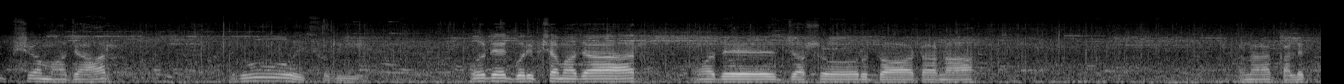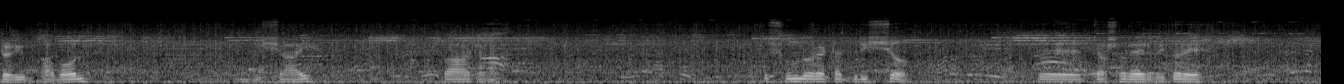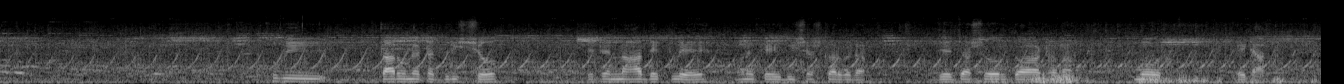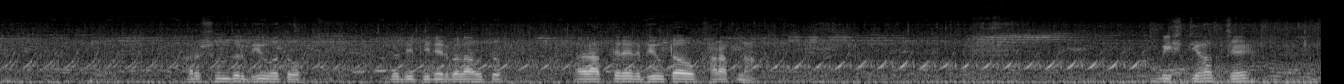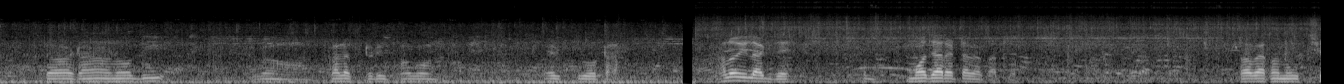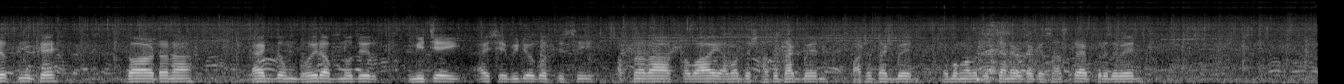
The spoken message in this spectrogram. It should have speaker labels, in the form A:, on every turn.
A: গরিবশা মাজার। ওই ছবি। ওটা গরিবসা মাজার। আমাদের যশোর দটানা টানা কালেক্টরি ভবন। বিষয়। দটানা খুব সুন্দর একটা দৃশ্য। যশোরের ভিতরে। খুবই দারুণ একটা দৃশ্য। এটা না দেখলে অনেকেই বিশ্বাস করবে না যে যশোর দোয়াটানা মোড় এটা। আরও সুন্দর ভিউ হতো যদি দিনের বেলা হতো, আর রাত্রের ভিউটাও খারাপ না। বৃষ্টি হচ্ছে দোয়াটানা নদী এবং কালেক্টরি ভবন এর পুরোটা। ভালোই লাগছে। মজার একটা ব্যাপার তো। সব এখন উচ্ছেদ মুখে। দোয়াটানা একদম ভৈরব নদীর নিচেই এসে ভিডিও করতেছি। আপনারা সবাই আমাদের সাথে থাকবেন, পাশে থাকবেন এবং আমাদের চ্যানেলটাকে সাবস্ক্রাইব করে দেবেন।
